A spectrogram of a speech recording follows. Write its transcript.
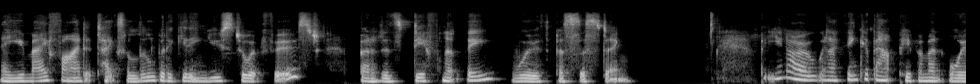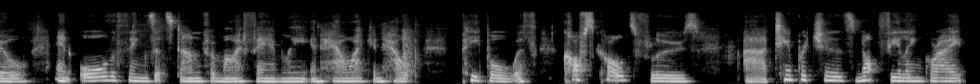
Now, you may find it takes a little bit of getting used to it first, but it is definitely worth persisting. But you know, when I think about peppermint oil and all the things it's done for my family and how I can help people with coughs, colds, flus, uh, temperatures, not feeling great,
